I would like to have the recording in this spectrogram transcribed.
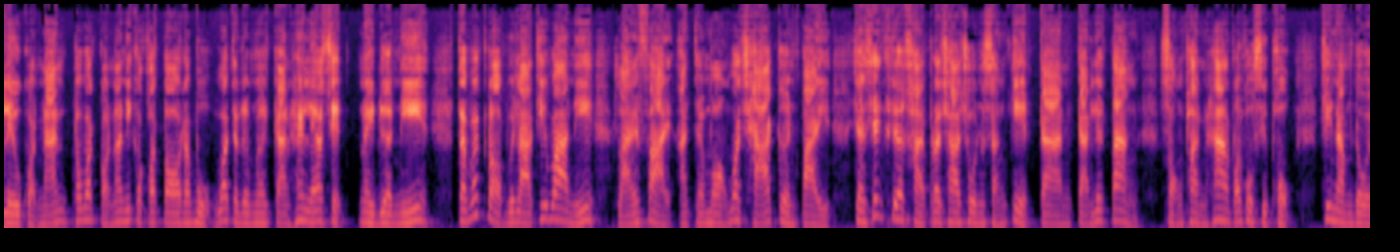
เร็วกว่านั้น เพราะว่าก่อนหน้านี้กกตระบุว่าจะดำเนินการให้แล้วเสร็จในเดือนนี้ แต่ว่ากรอบเวลาที่ว่านี้หลายฝ่ายอาจจะมองว่าช้าเกินไป อย่างเช่นเครือข่ายประชาชนสังเกตการการเลือกตั้ง 2566 ที่นำโดย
